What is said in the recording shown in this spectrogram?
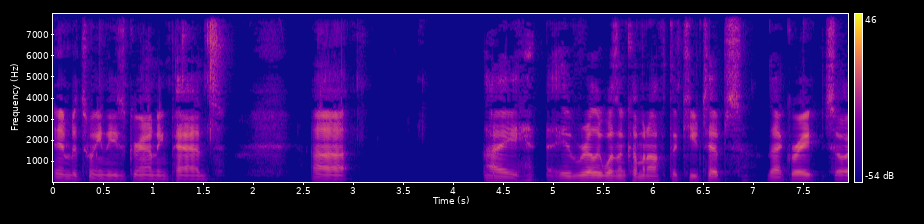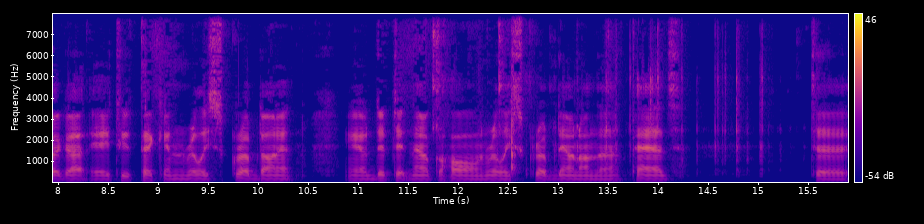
in between these grounding pads. Uh, I It really wasn't coming off the Q-tips that great, so I got a toothpick and really scrubbed on it. You know, dipped it in alcohol and really scrubbed down on the pads to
